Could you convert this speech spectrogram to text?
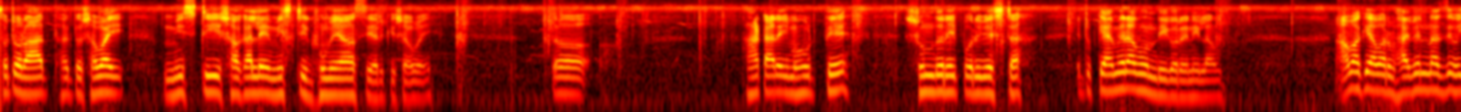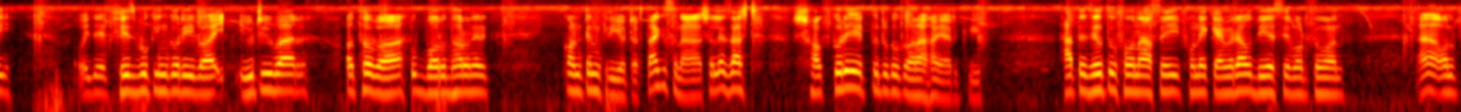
ছোট রাত, হয়তো সবাই মিষ্টি, সকালে মিষ্টি ঘুমে আসে আর কি সবাই। তো হাঁটার এই মুহূর্তে সুন্দর এই পরিবেশটা। একটু ক্যামেরা বন্দি করে নিলাম। আমাকে আবার ভাবেন না যে ওই ওই যে ফেসবুকিং করি বা ইউটিউবার অথবা খুব বড় ধরনের কন্টেন্ট ক্রিয়েটর তা কিছু না। আসলে জাস্ট শখ করে এতটুকু করা হয় আর কি। হাতে যেহেতু ফোন আছেই ফোনে ক্যামেরাও দিয়েছে বর্তমান। হ্যাঁ অল্প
